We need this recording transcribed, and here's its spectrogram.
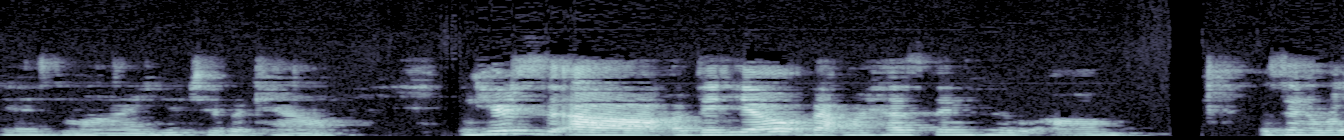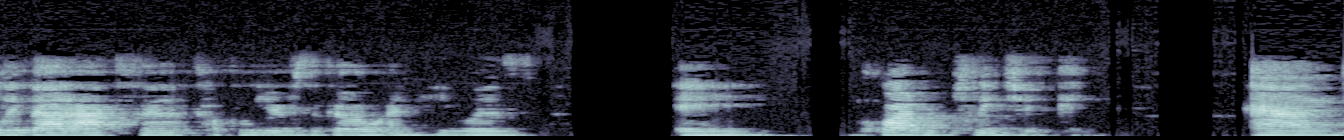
is my YouTube account. And here's uh, a video about my husband who um, was in a really bad accident a couple years ago, and he was a quadriplegic. And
